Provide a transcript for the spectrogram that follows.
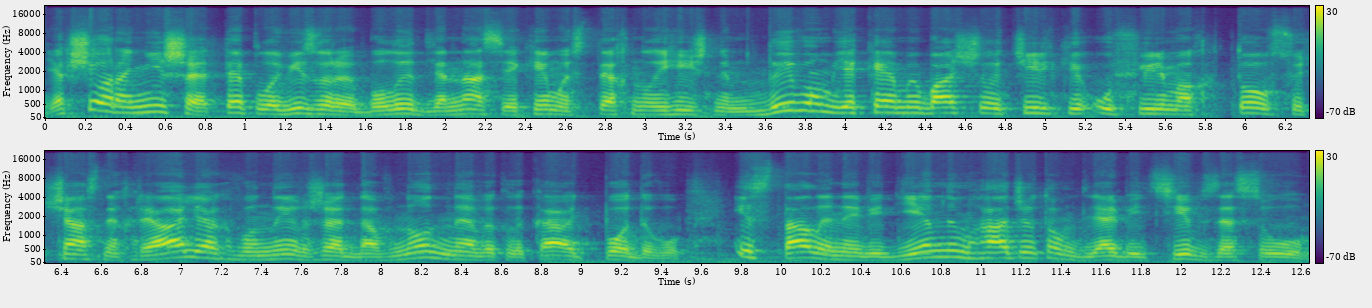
Якщо раніше тепловізори були для нас якимось технологічним дивом, яке ми бачили тільки у фільмах, то в сучасних реаліях вони вже давно не викликають подиву і стали невід'ємним гаджетом для бійців ЗСУ.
